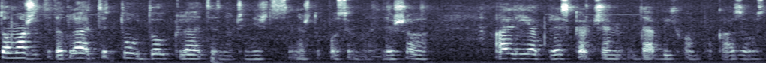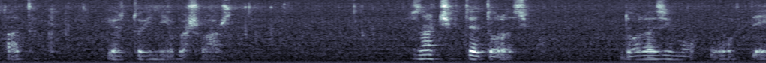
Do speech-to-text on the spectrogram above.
To možete da gledate tu dok gledate, znači ništa se nešto posebno ne dešava. Ali ja preskačem da bih vam pokazao ostatak, jer to i nije baš važno. Znači, gde dolazimo? Dolazimo ovde.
